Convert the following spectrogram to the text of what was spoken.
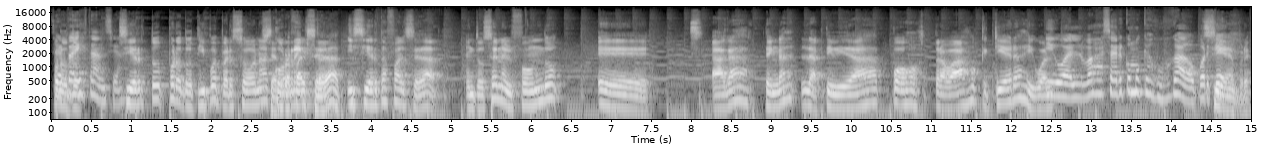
Cierta proto- distancia. cierto prototipo de persona Cierta correcta falsedad. y cierta falsedad. Entonces en el fondo eh, hagas tengas la actividad post trabajo que quieras igual, Igual vas a ser como que juzgado, porque siempre.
